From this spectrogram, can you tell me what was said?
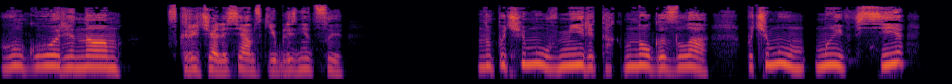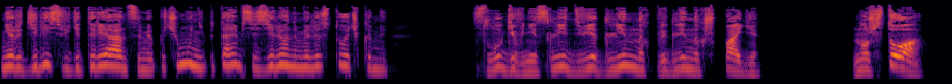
«О, горе нам!» — скричали сиамские близнецы. «Но почему в мире так много зла? Почему мы все не родились вегетарианцами? Почему не питаемся зелеными листочками?» Слуги внесли две длинных-предлинных шпаги. «Ну что,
